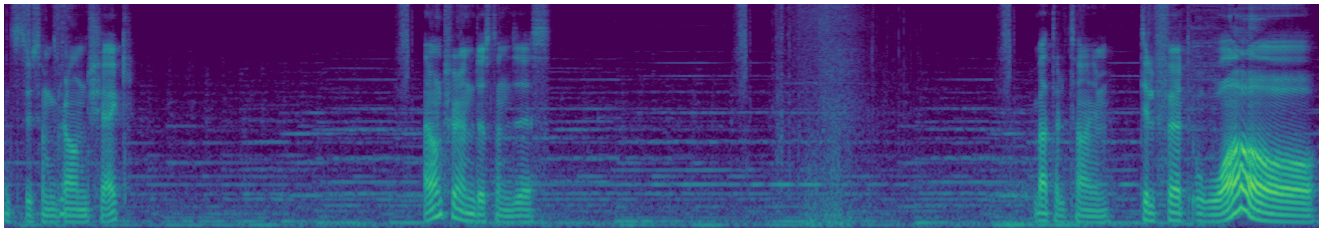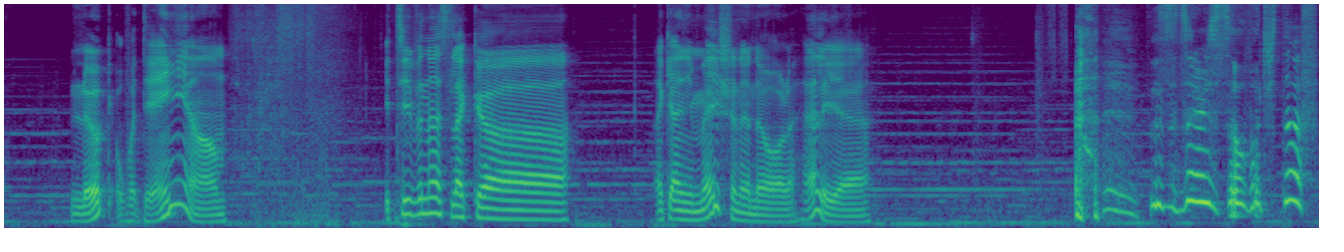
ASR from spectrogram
Let's do some ground check. I don't really understand this. Battle time. Till 30. Whoa! Look. Oh, damn! It even has like a. Like animation and all. Hell yeah. this is, there is so much stuff.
